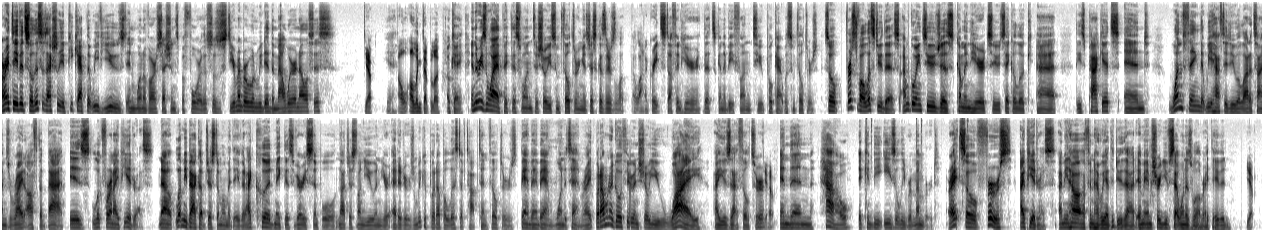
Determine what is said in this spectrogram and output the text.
All right, David. So this is actually a PCAP that we've used in one of our sessions before. This was, do you remember when we did the malware analysis? Yeah. Yeah. I'll, I'll link that below. Okay. And the reason why I picked this one to show you some filtering is just because there's a lot, a lot of great stuff in here that's going to be fun to poke at with some filters. So, first of all, let's do this. I'm going to just come in here to take a look at these packets and one thing that we have to do a lot of times right off the bat is look for an IP address. Now, let me back up just a moment, David. I could make this very simple, not just on you and your editors, and we could put up a list of top 10 filters, bam, bam, bam, one to 10, right? But I want to go through and show you why I use that filter Yeah. and then how it can be easily remembered. All right. So, first, IP address. I mean, how often have we had to do that? I mean, I'm sure you've set one as well, right, David?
